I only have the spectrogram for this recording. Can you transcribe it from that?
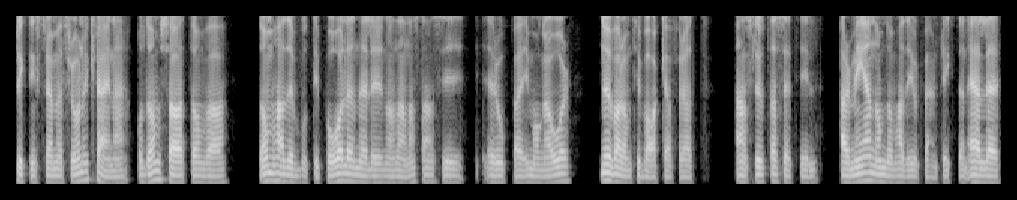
flyktingströmmen från Ukraina och de sa att de var de hade bott i Polen eller någon annanstans i Europa i många år. Nu var de tillbaka för att ansluta sig till armén om de hade gjort värnplikten eller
